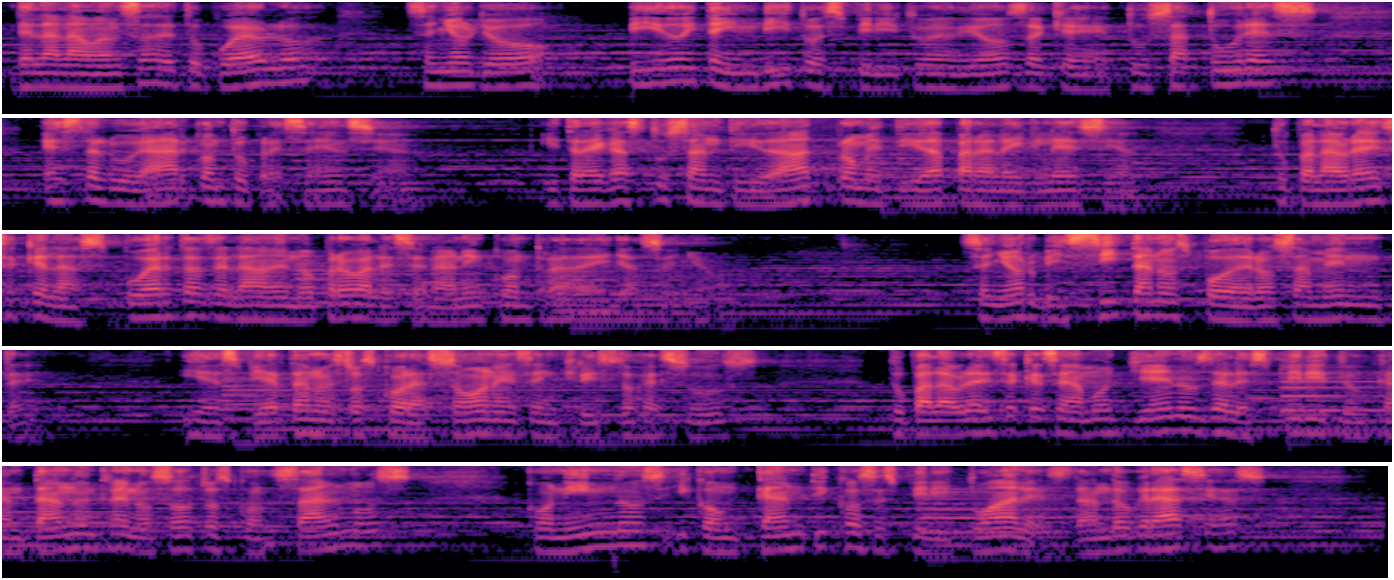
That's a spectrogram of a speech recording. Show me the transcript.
de la alabanza de tu pueblo. Señor, yo pido y te invito, Espíritu de Dios, de que tú satures este lugar con tu presencia y traigas tu santidad prometida para la iglesia tu palabra dice que las puertas del Hades no prevalecerán en contra de ella, Señor. Señor, visítanos poderosamente y despierta nuestros corazones en Cristo Jesús. Tu palabra dice que seamos llenos del Espíritu, cantando entre nosotros con salmos, con himnos y con cánticos espirituales, dando gracias,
